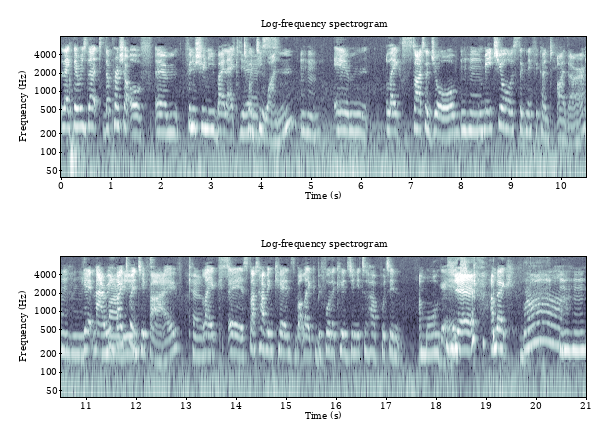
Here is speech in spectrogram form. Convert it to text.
Like there is that the pressure of um finish uni by like Yes. twenty one. mhm, Um like start a job, Mhm. meet your significant other, Mhm. get married, by twenty five. like uh, start having kids but like before the kids you need to have put in a mortgage. Yeah. I'm like bruh. Mm-hmm.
